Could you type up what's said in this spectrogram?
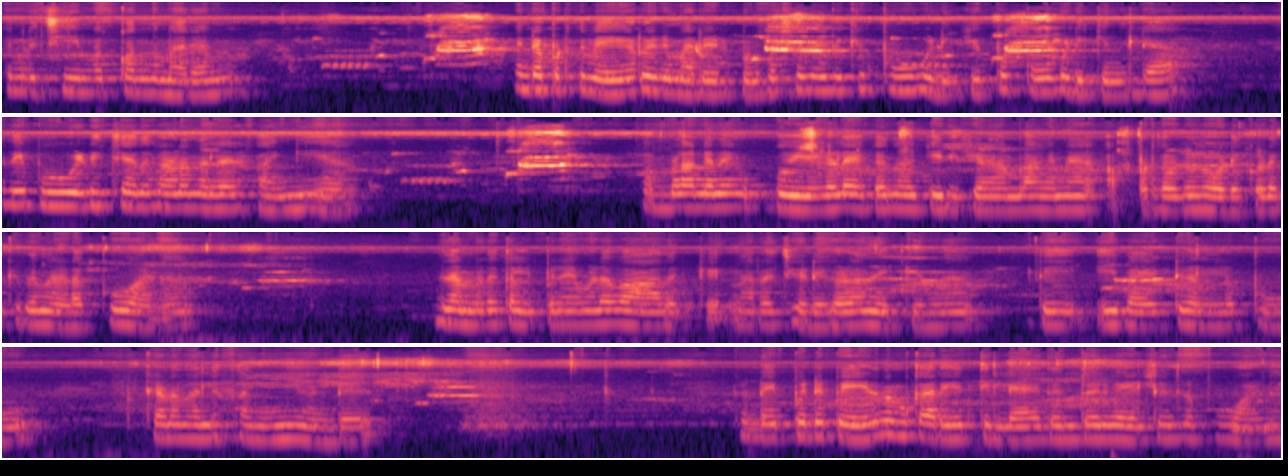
പിന്നെ ചീമക്കൊന്ന് മരം. എന്റെ അപ്പുറത്ത് വേറൊരു മരം ഇരിപ്പുണ്ട്. പക്ഷെ അതെനിക്ക് പൂ പിടിക്കും. ഇപ്പോൾ പൂ പിടിക്കുന്നില്ല. അത് പൂ പിടിച്ച് അത് കാണാൻ നല്ല ഭംഗിയാണ് നമ്മളങ്ങനെ കുഴികളെയൊക്കെ നോക്കിയിരിക്കുകയാണ് നമ്മളങ്ങനെ അപ്പുറത്തോട്ട് റോഡിൽ കൂടെ നടക്കുവാണ്. നമ്മുടെ കൽപ്പനയുടെ വാതൊക്കെ നിറയെ ചെടികൾ നിൽക്കുന്നു. ഈ വൈറ്റ് കളറിലെ പൂ കാണാൻ നല്ല ഭംഗിയുണ്ട്. കണ്ട ഇപ്പോൾ എന്റെ പേര് നമുക്കറിയത്തില്ല. ഇതെന്തോ ഒരു വൈറ്റ് കളർ പൂവാണ്.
